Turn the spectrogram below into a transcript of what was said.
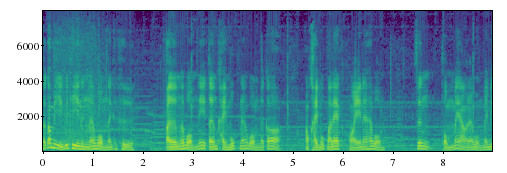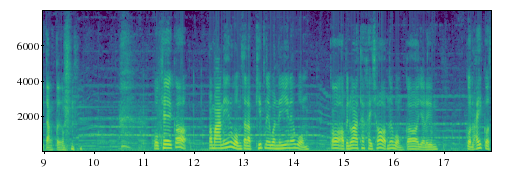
แล้วก็มีอีกวิธีหนึ่งนะผมนั่นก็คือ เติมครับผมนี่เติมไข่มุกนะครับผม แล้วก็เอาไข่มุกมาแลกหอยนะครับผม ซึ่งผมไม่เอานะผมไม่มีตังค์เติม โอเคก็ ประมาณนี้นะผมสำหรับคลิปในวันนี้นะผม ก็เอาเป็นว่าถ้าใครชอบนะผมก็อย่าลืมกดไลค์กด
